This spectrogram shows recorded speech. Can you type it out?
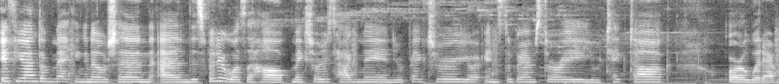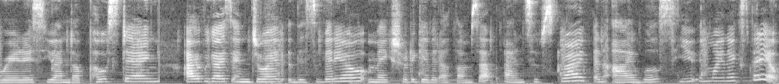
If you end up making a Notion and this video was a help, make sure to tag me in your picture, your Instagram story, your TikTok, or whatever it is you end up posting. I hope you guys enjoyed this video. Make sure to give it a thumbs up and subscribe and I will see you in my next video.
